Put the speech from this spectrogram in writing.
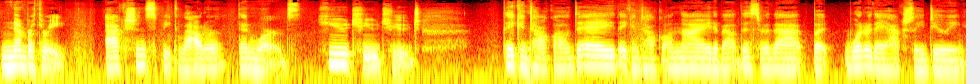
Number three, actions speak louder than words. Huge, huge, huge. They can talk all day, they can talk all night about this or that, but what are they actually doing?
